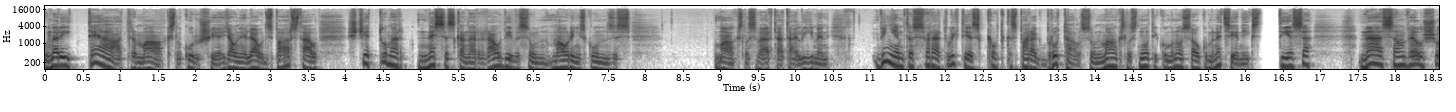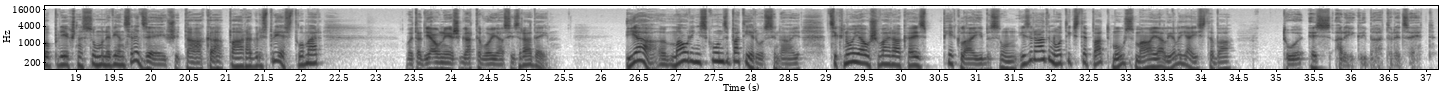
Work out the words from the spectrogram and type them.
un arī teātris māksla, kuru šie jaunie ļaudis pārstāv, šķiet tomēr nesaskan ar Raudīvas un Mauriņas kundzes mākslas vērtētāju līmeni. Viņiem tas varētu likties kaut kas pārāk brutāls un mākslas notikuma nosaukuma necienīgs. Tiesa, neesam vēl šo priekšnesumu neviens redzējuši, tā kā pāragri spriest, tomēr, vai tad jaunieši gatavojās izrādēji? Jā, Mauriņas kundze pat ierosināja, cik nojauši vairākais pieklājības, un izrāde notiks tepat mūsu mājā, lielajā istabā. To es arī gribētu redzēt.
